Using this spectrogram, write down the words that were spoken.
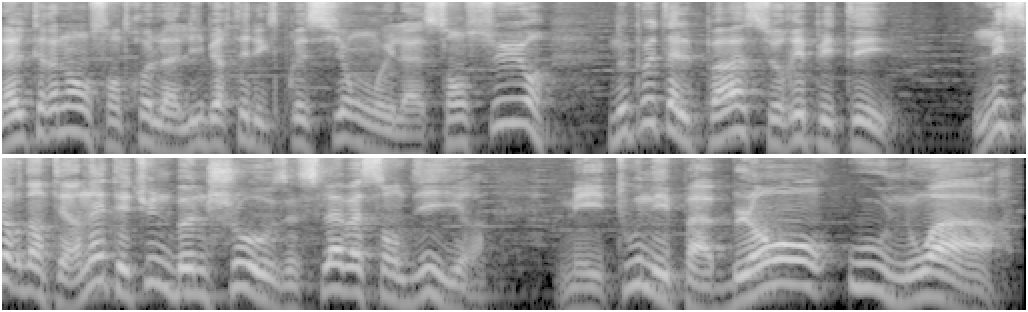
l'alternance entre la liberté d'expression et la censure ne peut-elle pas se répéter? L'essor d'Internet est une bonne chose, cela va sans dire, mais tout n'est pas blanc ou noir.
